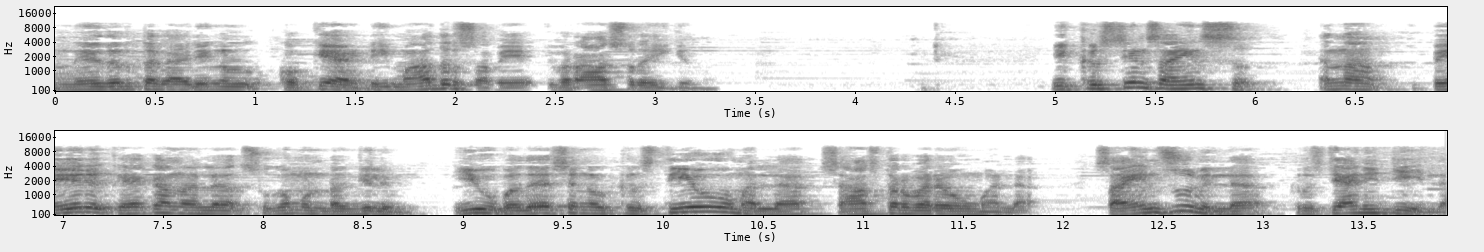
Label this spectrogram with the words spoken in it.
നേതൃത്വ കാര്യങ്ങൾക്കൊക്കെ ആയിട്ട് ഈ മാതൃസഭയെ ഇവർ ആശ്രയിക്കുന്നു. ഈ ക്രിസ്ത്യൻ സയൻസ് എന്ന പേര് കേൾക്കാൻ നല്ല സുഖമുണ്ടെങ്കിലും ഈ ഉപദേശങ്ങൾ ക്രിസ്തീയവുമല്ല ശാസ്ത്രപരവുമല്ല. സയൻസുമില്ല ക്രിസ്ത്യാനിറ്റി ഇല്ല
